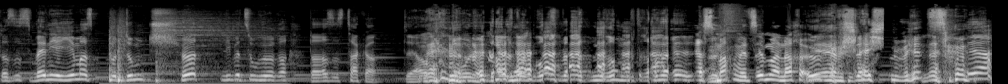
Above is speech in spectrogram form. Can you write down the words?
Das ist, wenn ihr jemals Badum hört, liebe Zuhörer, das ist Tucker. Der auf dem Boden auf rumtrammelt. Das machen wir jetzt immer nach irgendeinem schlechten Witz. Ja.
